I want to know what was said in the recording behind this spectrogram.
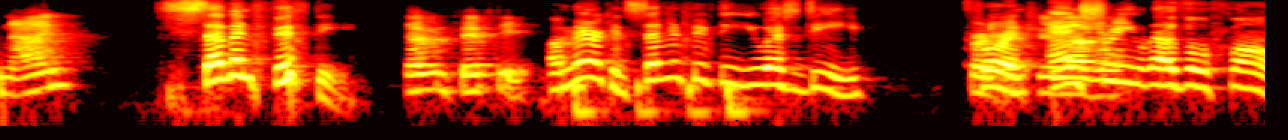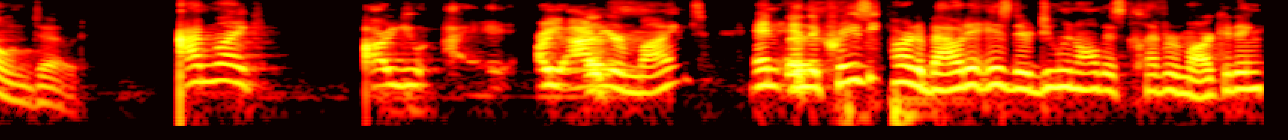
Nine, 750. seven fifty American 750 USD For for, an an entry level. entry level phone, dude. I'm like, are you are you out of your mind? And and the crazy part about it is they're doing all this clever marketing,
